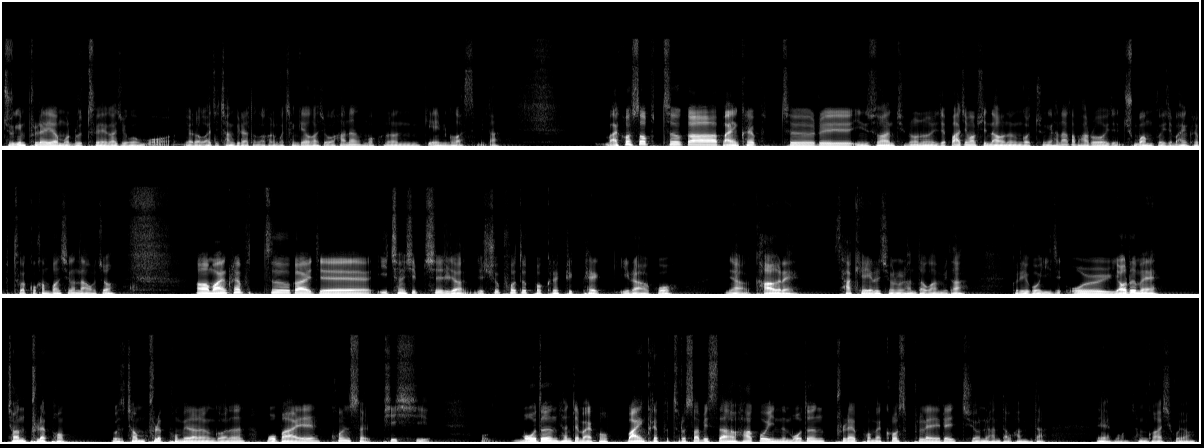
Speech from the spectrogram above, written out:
죽인 플레이어 뭐 loot 해가지고 뭐 여러 가지 장비라던가 그런 거 챙겨가지고 하는 뭐 그런 게임인 것 같습니다. 마이크로소프트가 마인크래프트를 인수한 뒤로는 이제 빠짐없이 나오는 것 중에 하나가 바로 이제 중반부에 이제 마인크래프트가 꼭 한 번씩은 나오죠. 어, 마인크래프트가 이제 2017년 이제 슈퍼 듀퍼 그래픽 팩이라고 그냥 가을에 4K를 지원을 한다고 합니다. 그리고 이제 올 여름에 전 플랫폼 여기서 전 플랫폼이라는 거는 모바일, 콘솔, PC 뭐, 모든 현재 마인크래프트로 서비스하고 있는 모든 플랫폼의 cross play를 지원을 한다고 합니다. 예, 뭐 참고하시고요.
